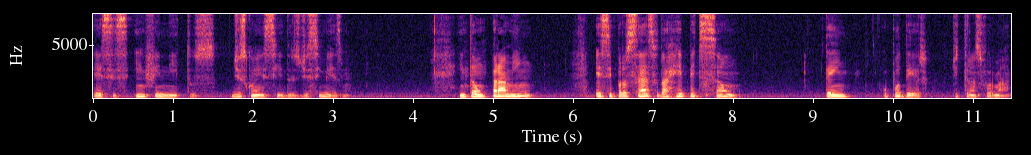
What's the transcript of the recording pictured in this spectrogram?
esses infinitos desconhecidos de si mesmo. Então, para mim, esse processo da repetição tem o poder de transformar.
